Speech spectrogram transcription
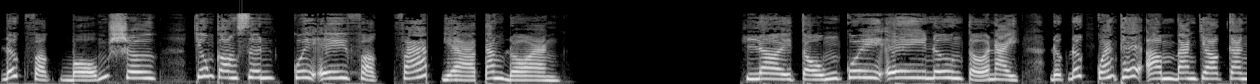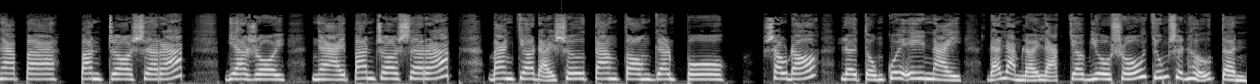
Đức Phật Bổn Sư. Chúng con xin quy y Phật Pháp và Tăng Đoàn. Lời tụng quy y nương tựa này được Đức Quán Thế Âm ban cho Kangapa Panchosarap và rồi Ngài Panchosarap ban cho Đại sư Tăng Ton Ganpo. Sau đó, lời tụng quy y này đã làm lợi lạc cho vô số chúng sinh hữu tình.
